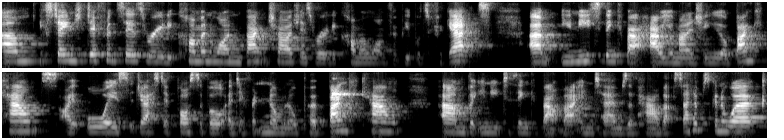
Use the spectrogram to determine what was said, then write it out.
Um, exchange differences, really common one. Bank charges, really common one for people to forget. Um, you need to think about how you're managing your bank accounts. I always suggest, if possible, a different nominal per bank account. Um, but you need to think about that in terms of how that setup's going to work.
